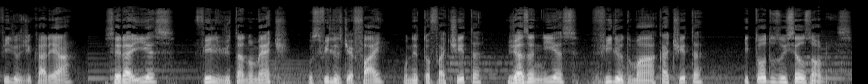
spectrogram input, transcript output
filhos de Careá, Seraías, filho de Tanumete, os filhos de Efai, o Netofatita, Jazanias, filho do Maacatita, e todos os seus homens.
